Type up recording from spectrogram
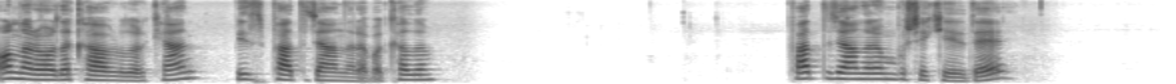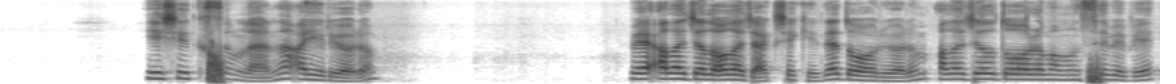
Onlar orada kavrulurken biz patlıcanlara bakalım. Patlıcanlarım bu şekilde yeşil kısımlarını ayırıyorum ve alacalı olacak şekilde doğruyorum. Alacalı doğramamın sebebi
